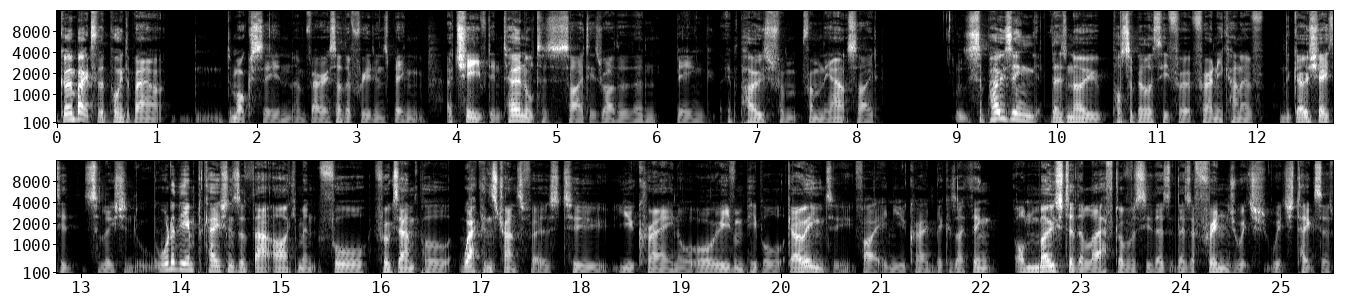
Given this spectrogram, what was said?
Going back to the point about democracy and, and, various other freedoms being achieved internal to societies rather than being imposed from, from the outside, Supposing there's no possibility for, for any kind of negotiated solution, what are the implications of that argument for, for example, weapons transfers to Ukraine or, or even people going to fight in Ukraine? Because I think on most of the left, obviously, there's there's a fringe which which takes a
